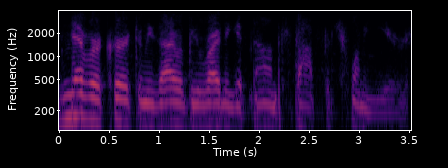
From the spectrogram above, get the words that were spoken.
never occurred to me that I would be writing it nonstop for 20 years.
